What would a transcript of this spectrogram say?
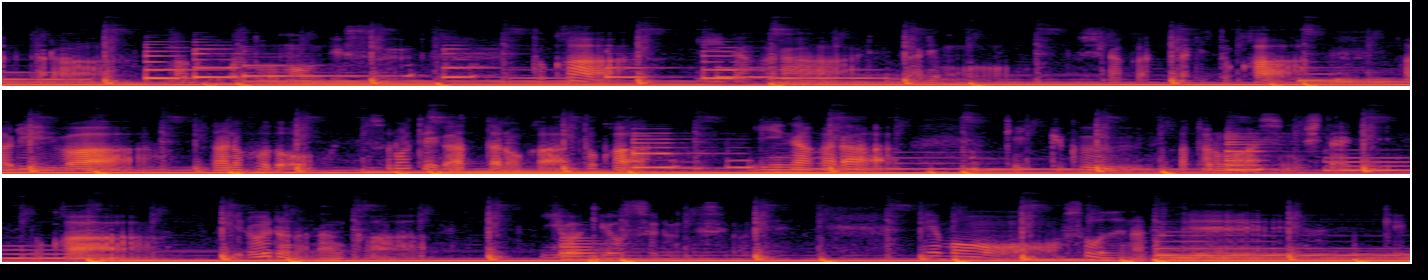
こんなことやったらうまくいくと思うんですとか言いながら何もしなかったりとかあるいはなるほどその手があったのかとか言いながら結局後回しにしたりとかいろいろななんか言い訳をするんですよね。でもそうじゃなくて結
